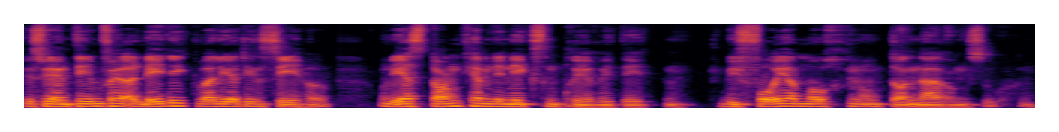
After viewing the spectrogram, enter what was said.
Das wäre in dem Fall erledigt, weil ich ja den See habe. Und erst dann kommen die nächsten Prioritäten, wie Feuer machen und dann Nahrung suchen.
